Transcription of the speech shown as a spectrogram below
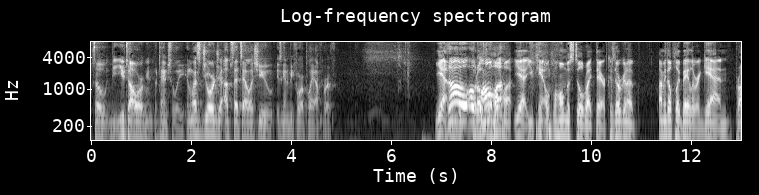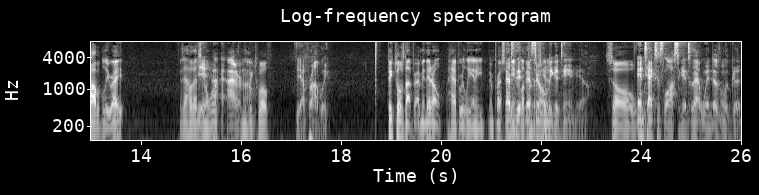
So the Utah Oregon potentially, unless Georgia upsets LSU, is going to be for a playoff berth. Yeah, I mean, Though but, but Oklahoma- Oklahoma, yeah, you can't. Oklahoma's still right there because they're gonna. I mean, they'll play Baylor again, probably, right? Is that how that's Yeah, gonna work? I- I don't know. The Big Twelve. Yeah, probably. Big 12's not. fair. I mean, they don't have really any impressive That's games the, left that's on their their only good team. Yeah, So and Texas lost again, so that win doesn't look good.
